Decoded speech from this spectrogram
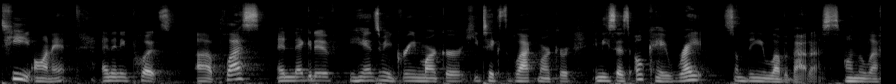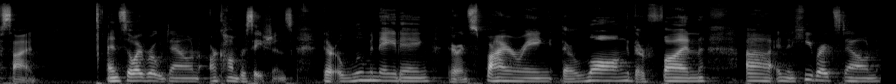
T on it. And then he puts uh, plus and negative. He hands me a green marker. He takes the black marker and he says, okay, write something you love about us on the left side. And so I wrote down our conversations. They're illuminating, they're inspiring, they're long, they're fun. Uh, and then he writes down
